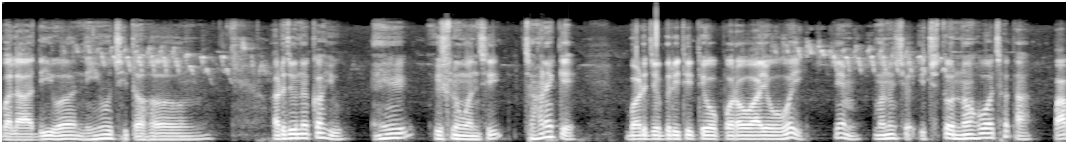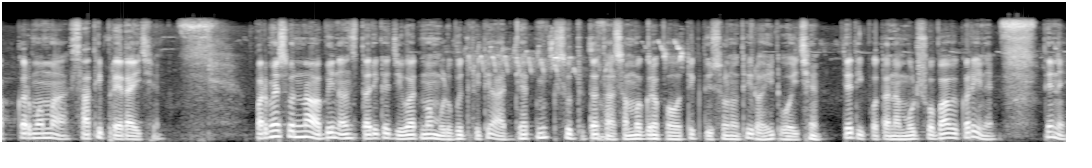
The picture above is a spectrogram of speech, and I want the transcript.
બલાદિવ નિયોજિત. અર્જુને કહ્યું, હે વિષ્ણુવંશી, જાણે કે બળજબરીથી તેઓ પરોવાયો હોય તેમ મનુષ્ય ઈચ્છતો ન હોવા છતાં પાપ કર્મમાં સાથી પ્રેરાય છે. પરમેશ્વરના અભિન્ન અંશ તરીકે જીવાતમાં મૂળભૂત રીતે આધ્યાત્મિક શુદ્ધ તથા સમગ્ર ભૌતિક દૂષણોથી રહિત હોય છે. તેથી પોતાના મૂળ સ્વભાવે કરીને તેને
